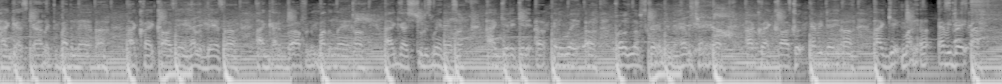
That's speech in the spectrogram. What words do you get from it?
I got sky like the motherman, uh. I crack cars, getting hella bands, uh. I got a bra from the motherland, uh. I got shooters with ass, uh. I get it, get it, uh. Anyway, uh. Pull up skirting in the hurricane, uh. I crack cars, cook every day, uh. I get money, uh. Every day, uh.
